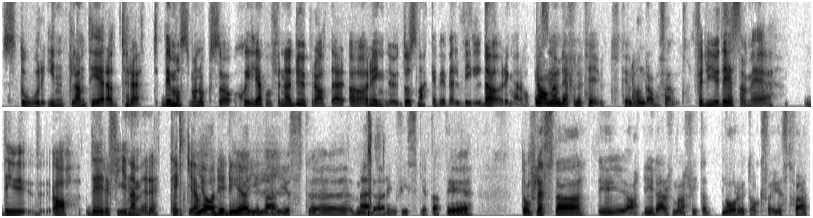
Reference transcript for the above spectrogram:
stor implanterad trött. Det måste man också skilja på, för när du pratar öring nu, då snackar vi väl vilda öringar hoppas Ja, jag. men definitivt. Till hundra procent. För det är ju det som är, det är ju, ja, det är det fina med det, tänker jag. Ja, det är det jag gillar just eh, med öringfisket. Att det är, de flesta, det är, ja, det är därför man har flyttat norrut också, just för att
